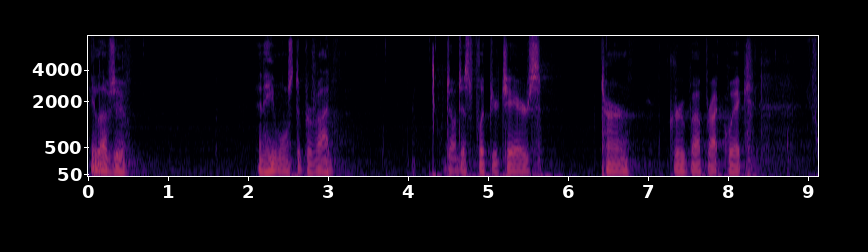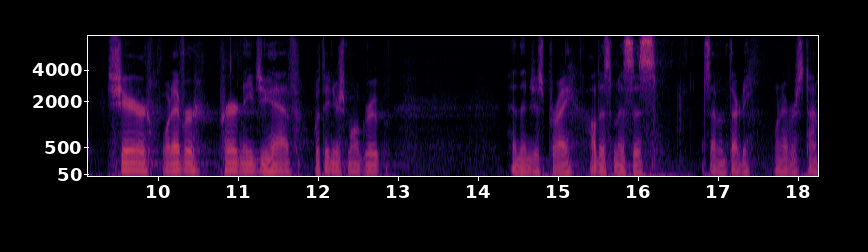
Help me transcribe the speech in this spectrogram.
He loves you, and He wants to provide. Y'all just flip your chairs, turn, group up right quick, share whatever prayer needs you have within your small group, and then just pray. I'll dismiss this 7:30 whenever it's time.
